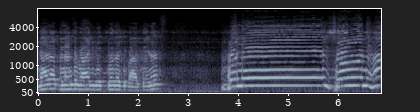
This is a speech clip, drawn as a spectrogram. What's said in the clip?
ਨਾਰਾ ਬੁਲੰਦ ਆਵਾਜ਼ ਵਿੱਚ ਉਹਦਾ ਜਵਾਬ ਦੇਣਾ। ਬੋਲੇ ਸੋਨਹਾ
